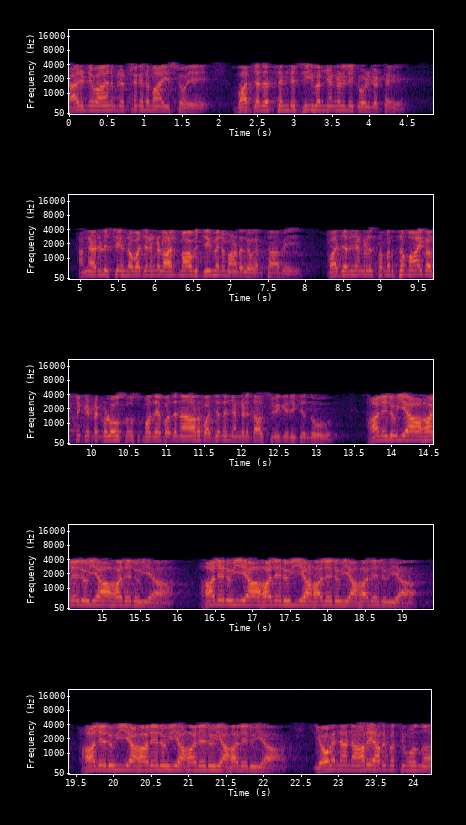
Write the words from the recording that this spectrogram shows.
കാരുണ്യവാനും രക്ഷകനുമായ ഈശോയെ വചനത്തിന്റെ ജീവൻ ഞങ്ങളിലേക്ക് ഒഴുകട്ടെ. അങ്ങ് അരുളി ചെയ്യുന്ന വചനങ്ങൾ ആത്മാവ് ജീവനുമാണല്ലോ കർത്താവേ. വചനം ഞങ്ങൾ സമൃദ്ധമായി വസിക്കട്ടെ കൊളോസോസ് മൂന്ന് പതിനാറ് വചനം ഞങ്ങൾ ഇതാ സ്വീകരിക്കുന്നു. ഹാലലുയ്യ ഹാലലുയ്യ ഹാലലുയ്യ ഹാലലുയ്യ ഹാലലുയ്യ ഹാലലുയ്യ ഹാലലുയ്യ ഹാലലുയ്യ ഹാലലുയ്യ ഹാലലുയ്യ ഹാലലുയ്യ യോഹനാൻ ആറ് അറുപത്തിമൂന്ന്.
